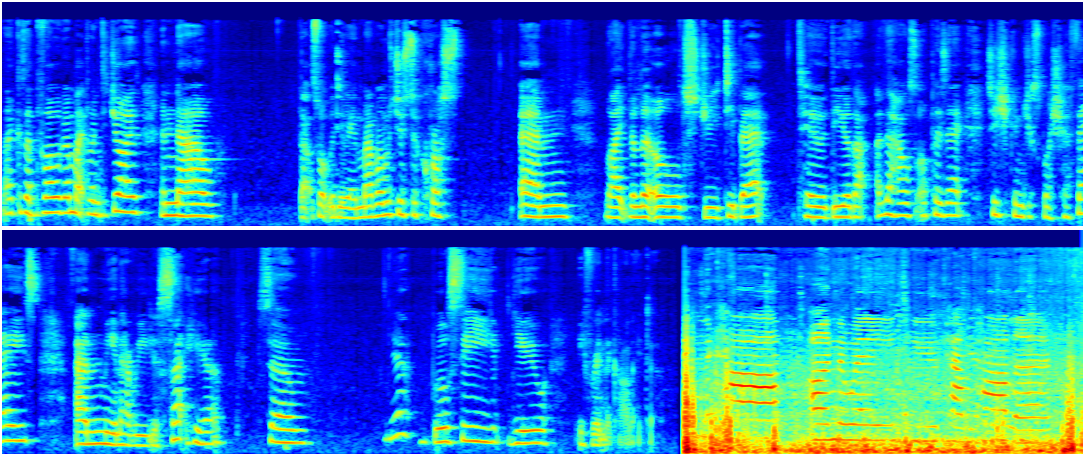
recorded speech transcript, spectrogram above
like I said before, we're going back to Auntie Joy's, and now that's what we're doing. My mum's just across, um, like the little streety bit to the other the house opposite, so she can just wash her face. And me and Harry just sat here. So, yeah, we'll see you if we're in the car later. In the car on the way to Kampala.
